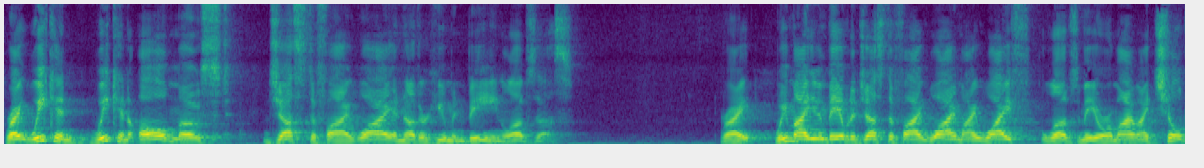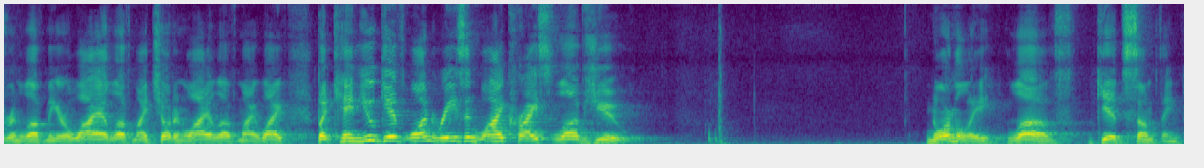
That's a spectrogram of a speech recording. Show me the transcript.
Right? We can, we can almost justify why another human being loves us right? We might even be able to justify why my wife loves me or why my children love me or why I love my children, why I love my wife. But can you give one reason why Christ loves you? Normally, love gives something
